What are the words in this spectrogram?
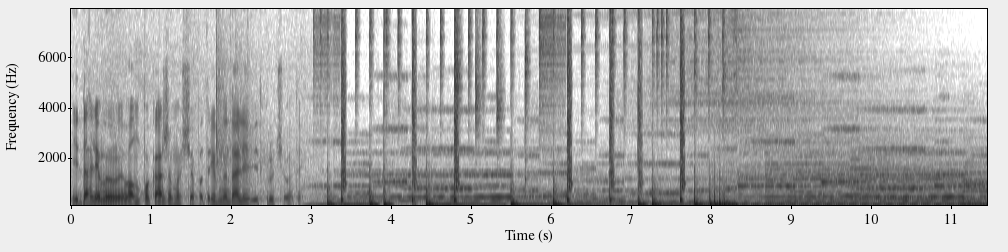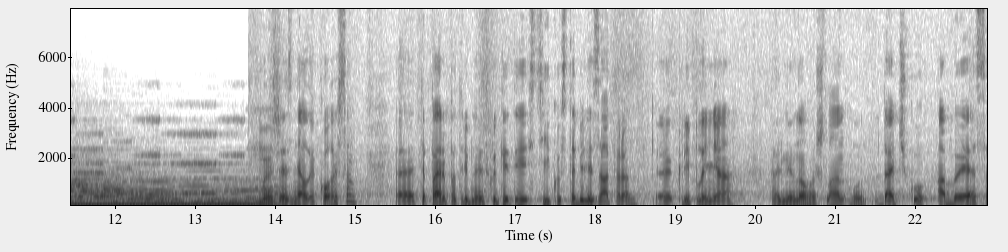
і далі ми вам покажемо, що потрібно далі відкручувати. Ми вже зняли колесо. Е, Тепер потрібно відкрутити стійку стабілізатора, е, кріплення гальмівного шлангу, датчику АБС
